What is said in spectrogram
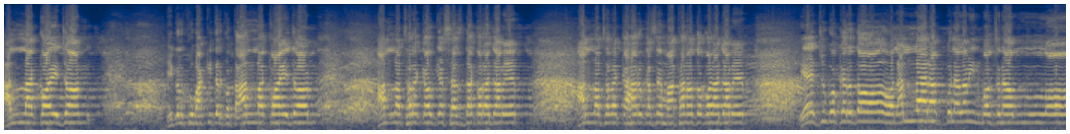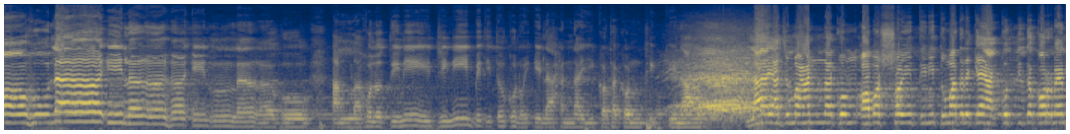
আল্লাহ কয়জন? এগুলো খুব আকিদার কথা। আল্লাহ কয়জন? আল্লাহ ছাড়া কাউকে সাজদা করা যাবে? আল্লাহ ছাড়া কাহার কাছে মাথা নত করা যাবে? এ যুবকের দল, আল্লাহ রাব্বুল আলামিন বলছেন, আল্লাহু লা ইলাহা ইল্লাহু। আল্লাহ হলো তিনি, যিনি ব্যতীত কোনো ইলাহ নাই। কথা কোন ঠিক কিনা? লা ইয়াজমাআন্নাকুম, অবশ্যই তিনি তোমাদেরকে একত্রিত করবেন।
